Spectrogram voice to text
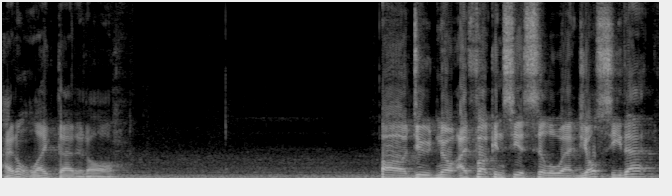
I don't like that at all. Oh, dude, no, I fucking see a silhouette. Do y'all see that?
